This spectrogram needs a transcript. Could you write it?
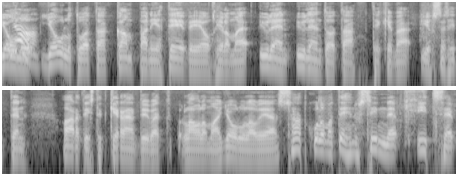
joulu, joulutuota kampanja TV-ohjelma Ylen, Ylen tuota tekemä, jossa sitten – artistit kerääntyivät laulamaan joululauluja. Sä oot kuulemma tehnyt sinne itse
